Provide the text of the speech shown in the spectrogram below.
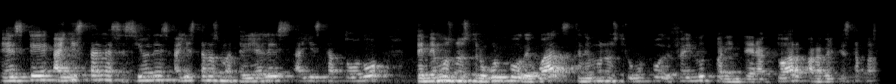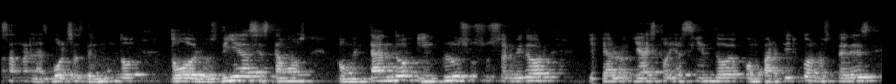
es que ahí están las sesiones, ahí están los materiales, ahí está todo. Tenemos nuestro grupo de WhatsApp, tenemos nuestro grupo de Facebook para interactuar, para ver qué está pasando en las bolsas del mundo todos los días. Estamos comentando, incluso su servidor ya, ya estoy haciendo compartir con ustedes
